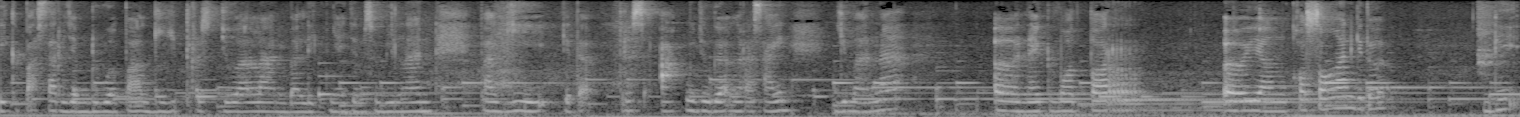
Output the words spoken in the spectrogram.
pergi ke pasar jam 2 pagi terus jualan baliknya jam 9 pagi gitu. Terus aku juga ngerasain gimana uh, naik motor uh, yang kosongan gitu di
